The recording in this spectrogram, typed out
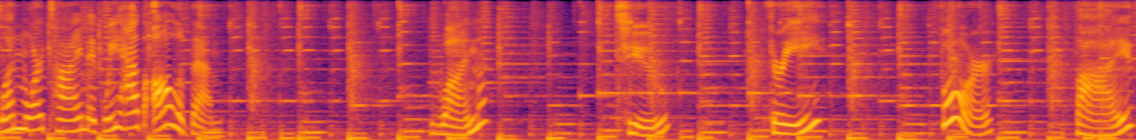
one more time if we have all of them. One, two, three, four, five,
